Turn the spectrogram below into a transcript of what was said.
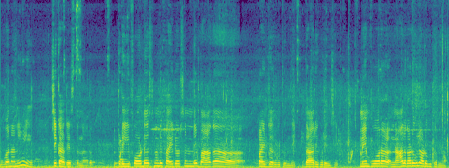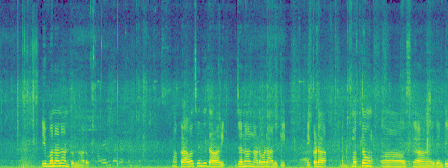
ఇవ్వనని చికా చేస్తున్నారు. ఇప్పుడు ఈ ఫోర్ డేస్ నుండి ఫైవ్ డేస్ నుండి బాగా ఫైట్ జరుగుతుంది దారి గురించి. మేము పోరా నాలుగు అడుగులు అడుగుతున్నాం. ఇవ్వనని అంటున్నారు. మాకు కావాల్సింది దారి జనాలు నడవడానికి. ఇక్కడ మొత్తం ఇదేంటి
